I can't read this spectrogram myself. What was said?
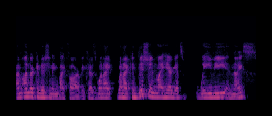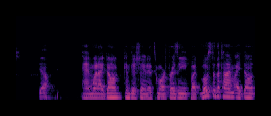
I'm under conditioning by far because when I when I condition, my hair gets wavy and nice. Yeah and when I don't condition, it's more frizzy. But most of the time, I don't.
